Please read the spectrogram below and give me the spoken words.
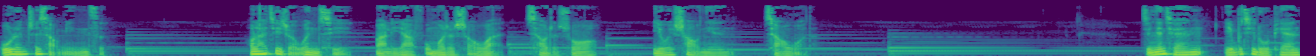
无人知晓名字。后来记者问起。玛利亚抚摸着手腕，笑着说：“一位少年教我的。”几年前，一部纪录片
